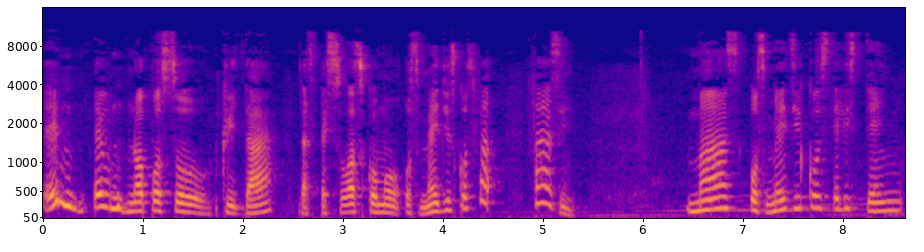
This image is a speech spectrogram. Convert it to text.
eu, eu não posso cuidar das pessoas como os médicos fa fazem. Mas os médicos eles têm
